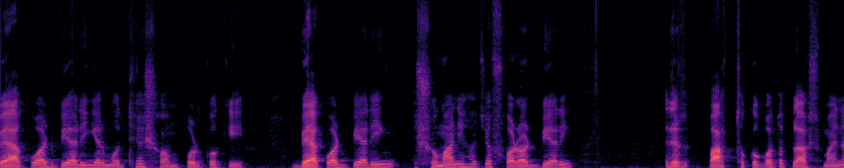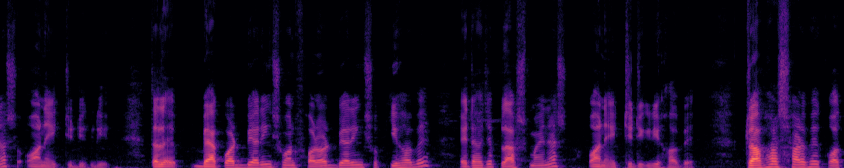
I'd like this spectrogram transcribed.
ব্যাকওয়ার্ড বিয়ারিং এর মধ্যে সম্পর্ক কি? ব্যাকওয়ার্ড বিয়ারিং সমানই হচ্ছে ফরওয়ার্ড বিয়ারিং এদের পার্থক্য কত? Plus minus one eighty degree তাহলে ব্যাকওয়ার্ড বিয়ারিং সমান ফরওয়ার্ড বিয়ারিং কী হবে? এটা হচ্ছে plus minus one eighty degree হবে। ট্রাভার্স সার্ভে কত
